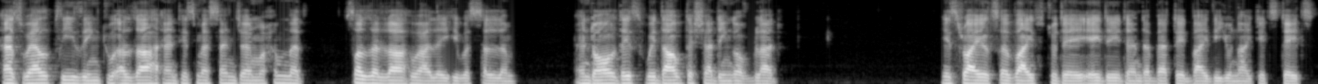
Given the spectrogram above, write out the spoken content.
as well pleasing to Allah and His Messenger Muhammad sallallahu alaihi wasallam, and all this without the shedding of blood. Israel survives today aided and abetted by the United States,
